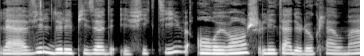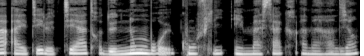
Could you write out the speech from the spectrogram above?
La ville de l'épisode est fictive, en revanche, l'État de l'Oklahoma a été le théâtre de nombreux conflits et massacres amérindiens,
